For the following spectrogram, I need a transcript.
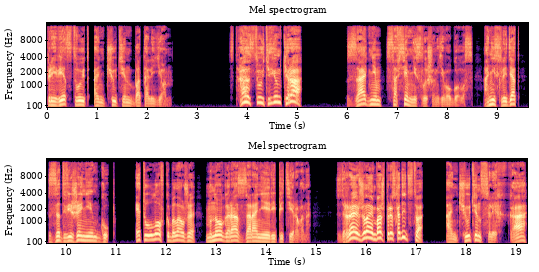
приветствует Анчутин батальон. «Здравствуйте, юнкера!» Задним совсем не слышен его голос. Они следят за движением губ. Эта уловка была уже много раз заранее репетирована. «Здравия желаем, ваше превосходительство!» Анчутин слегка,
